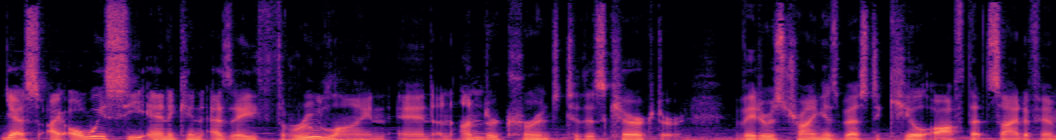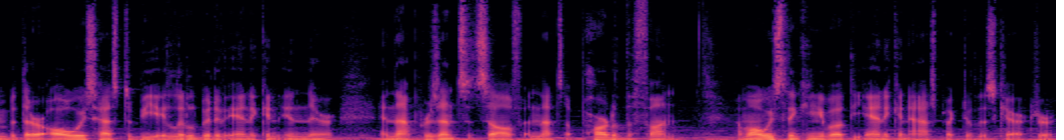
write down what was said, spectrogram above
Yes, I always see Anakin as a through line and an undercurrent to this character. Vader is trying his best to kill off that side of him, but there always has to be a little bit of Anakin in there, and that presents itself, and that's a part of the fun. I'm always thinking about the Anakin aspect of this character.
